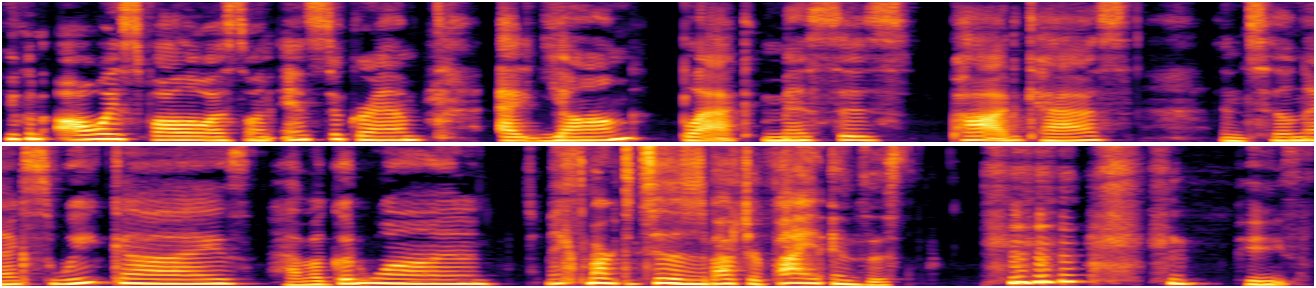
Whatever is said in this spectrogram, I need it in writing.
You can always follow us on Instagram at Young Black Mrs. Podcast. Until next week, guys, have a good one. Make smart decisions about your finances. Peace.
